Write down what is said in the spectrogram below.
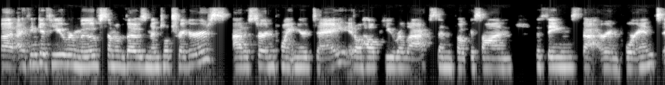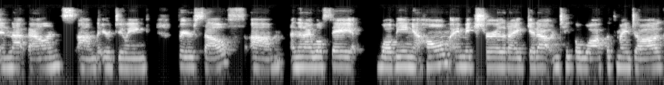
But I think if you remove some of those mental triggers at a certain point in your day, it'll help you relax and focus on the things that are important in that balance um, that you're doing for yourself. Um, and then I will say, while being at home, I make sure that I get out and take a walk with my dog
